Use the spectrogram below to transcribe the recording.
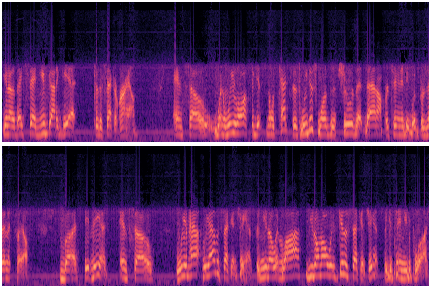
you know, they said you've got to get to the second round. And so when we lost against North Texas, we just wasn't sure that that opportunity would present itself. But it did. And so we have ha- we have a second chance. And you know, in life, you don't always get a second chance to continue to play.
